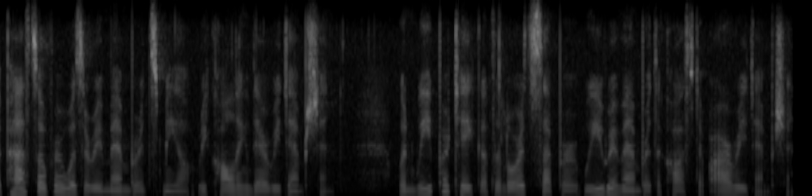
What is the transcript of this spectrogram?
The Passover was a remembrance meal, recalling their redemption. When we partake of the Lord's Supper, we remember the cost of our redemption.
